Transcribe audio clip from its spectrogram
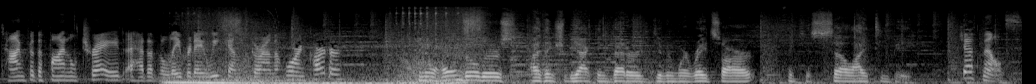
Time for the final trade ahead of the Labor Day weekend. Let's go around the horn. Carter. You know, home builders, I think, should be acting better given where rates are. I think you sell ITB. Jeff Mills.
